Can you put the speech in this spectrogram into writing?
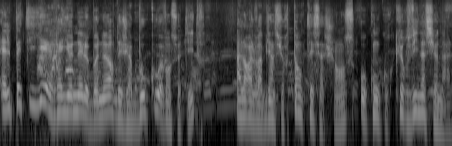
Elle pétillait et rayonnait le bonheur déjà beaucoup avant ce titre. Alors elle va bien sûr tenter sa chance au concours Curvy national.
